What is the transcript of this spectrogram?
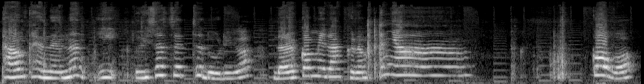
다음 편에는 이 의사 세트 놀이가 나올 겁니다. 그럼 안녕. 꺼워.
